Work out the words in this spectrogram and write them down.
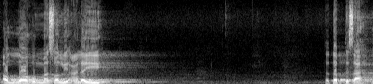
Allahumma sholli alaih tetap tesah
